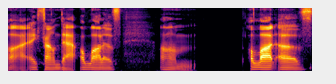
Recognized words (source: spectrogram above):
I found that a lot of um, a lot of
